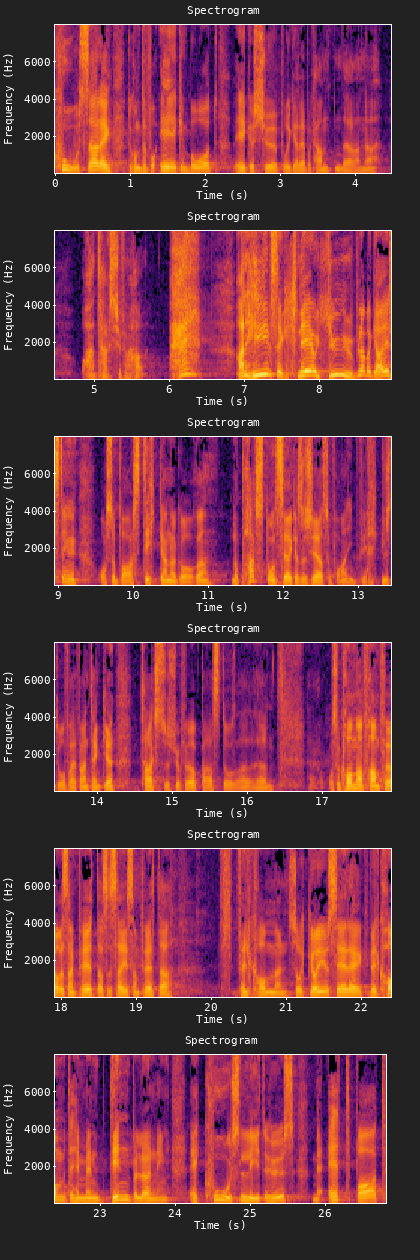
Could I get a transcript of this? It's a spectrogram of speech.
kose deg. Du kommer til å få egen båt egen sjøbrygge der på kanten. der. Og han taxisjåføren Hæ? Han hiver seg i kne og jubler av begeistring, og så bare stikker han av gårde. Når pastoren ser hva som skjer, så får han virkelig stor fred. For han tenker taxisjåfør, pastor Og så kommer han fram før St. Peter, så sier St. Peter Velkommen. Så gøy å se deg. Velkommen til himmelen. Din belønning er et koselig lite hus med ett bad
